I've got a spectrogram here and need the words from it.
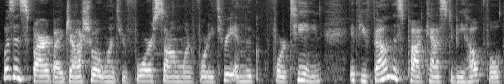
was inspired by Joshua 1 through 4, Psalm 143, and Luke 14. If you found this podcast to be helpful,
